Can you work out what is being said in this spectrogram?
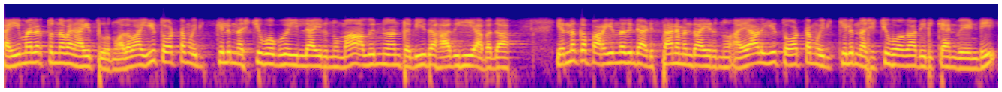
കൈമലർത്തുന്നവനായി തീർന്നു അഥവാ ഈ തോട്ടം ഒരിക്കലും നശിച്ചു പോകുകയില്ലായിരുന്നു. മാ അലുന്നാൻ തബീദ ഹാദിഹി അബദ. എന്നൊക്കെ പറയുന്നതിന്റെ അടിസ്ഥാനം എന്തായിരുന്നു? അയാൾ ഈ തോട്ടം ഒരിക്കലും നശിച്ചു പോകാതിരിക്കാൻ വേണ്ടി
